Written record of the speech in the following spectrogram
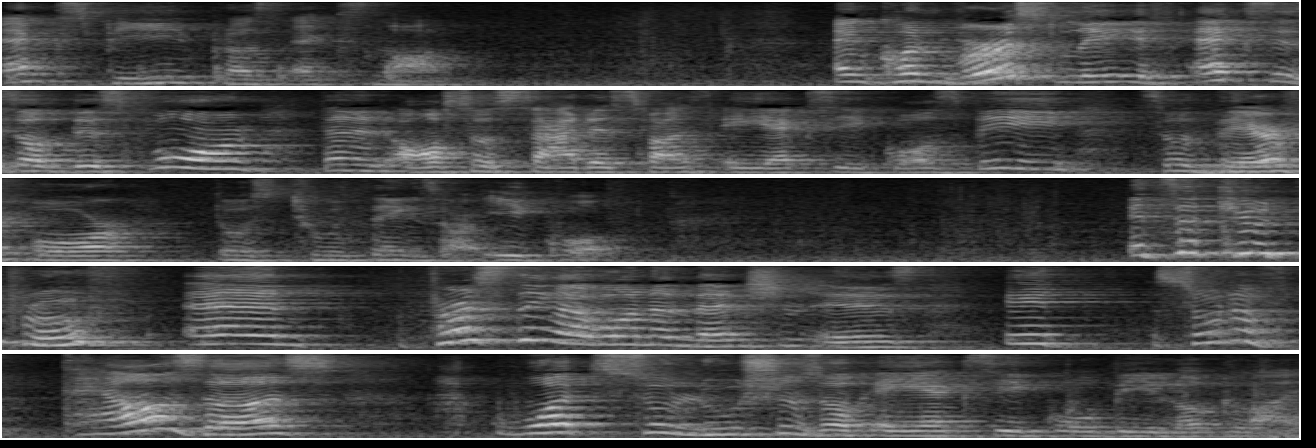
xp plus x naught. And conversely, if x is of this form, then it also satisfies ax equals b. So therefore, those two things are equal. it's a cute proof, and first thing I want to mention is it sort of tells us what solutions of ax equal b look like.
